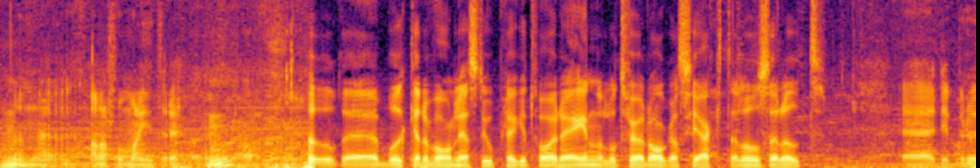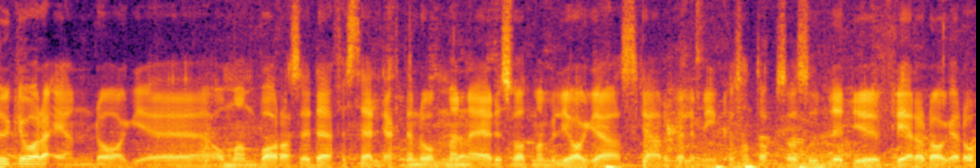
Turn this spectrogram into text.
men eh, annars får man inte det. Mm. Hur eh, brukar det vanligaste upplägget vara? Är det en eller två dagars jakt eller hur ser det ut? Eh, Det brukar vara en dag eh, om man bara är där för säljjakten då. Men är det så att man vill jaga skarv eller mink och sånt också så blir det ju flera dagar då.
